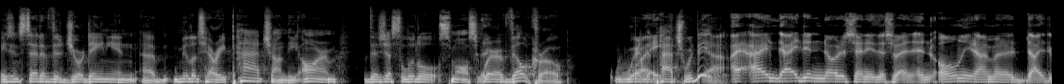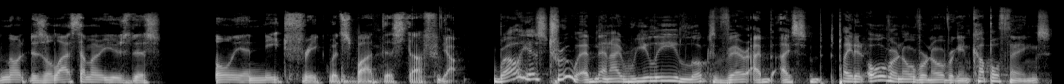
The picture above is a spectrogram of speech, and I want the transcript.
is instead of the Jordanian uh, military patch on the arm, there's just a little small square of Velcro where the patch would be. Yeah, I, I I didn't notice any of this, and and only I'm gonna. I, this is the last time I'm gonna use this. Only a neat freak would spot this stuff. Yeah. Well, it's true, and, and I really looked very. I played it over and over and over again. Couple things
